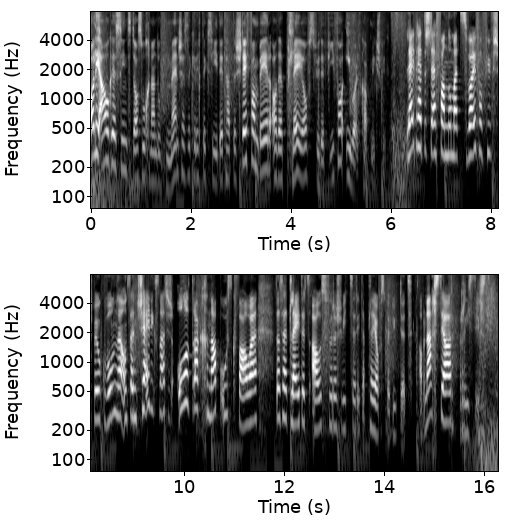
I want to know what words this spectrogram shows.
Alle Augen sind das Wochenende auf Manchester gerichtet. Dort hat der Stefan Beer an den Playoffs für den FIFA E-World Cup mitgespielt. Leider hat der Stefan nur zwei von fünf Spielen gewonnen und das Entscheidungsmatch ist ultra knapp ausgefallen. Das hat leider das Aus für den Schweizer in den Playoffs bedeutet. Aber nächstes Jahr reißt es.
